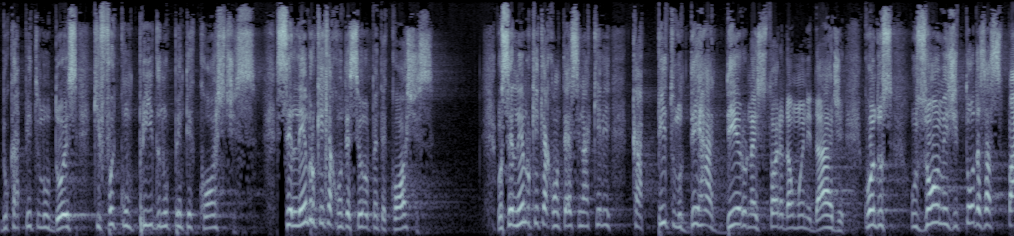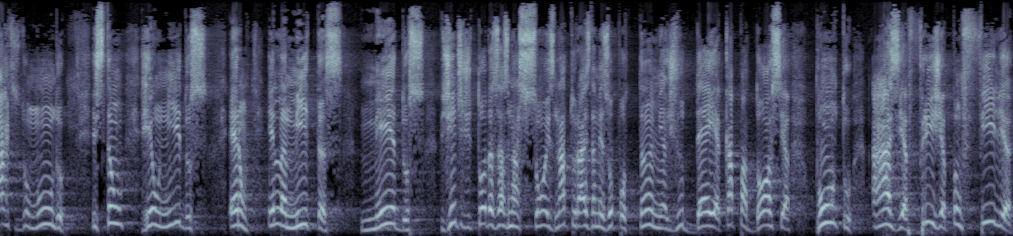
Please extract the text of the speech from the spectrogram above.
do capítulo 2, que foi cumprida no Pentecostes. Você lembra o que aconteceu no Pentecostes? Você lembra o que, que acontece naquele capítulo derradeiro na história da humanidade, quando os, os homens de todas as partes do mundo estão reunidos? Eram elamitas, medos, gente de todas as nações, naturais da Mesopotâmia, Judéia, Capadócia, Ponto, Ásia, Frígia, Panfilha,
